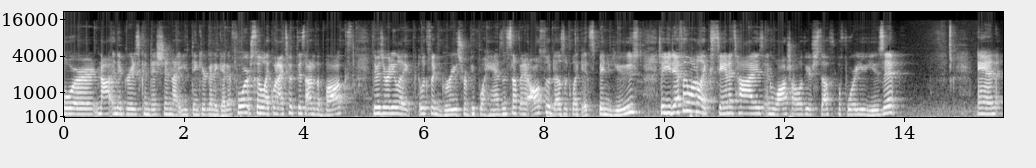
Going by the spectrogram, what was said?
or not in the greatest condition that you think you're gonna get it for. So like when I took this out of the box, there's already like, it looks like grease from people's hands and stuff. And it also does look like it's been used. So you definitely wanna like sanitize and wash all of your stuff before you use it. And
